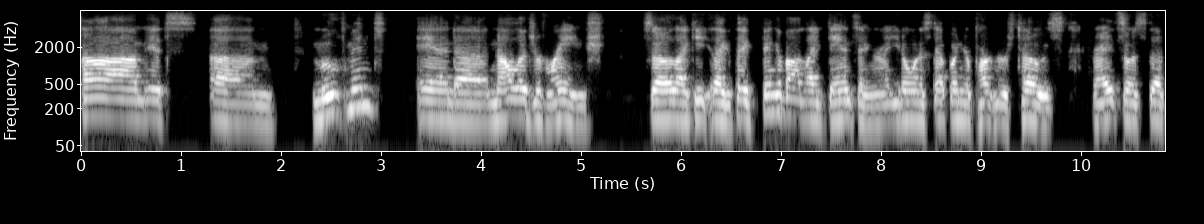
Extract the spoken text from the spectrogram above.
Um, it's um, movement and uh, knowledge of range. So like like like think about like dancing, right? You don't want to step on your partner's toes, right? So it's the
